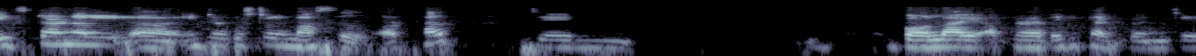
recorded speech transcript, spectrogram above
এক্সটার্নাল ইন্টারকোস্টাল মাসেল অর্থাৎ যে গলায় আপনারা দেখে থাকবেন যে,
